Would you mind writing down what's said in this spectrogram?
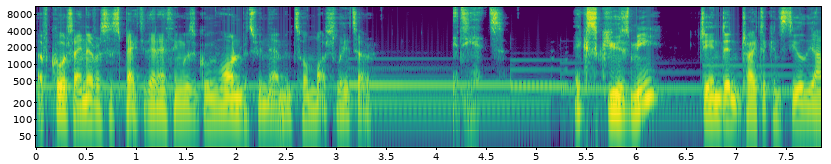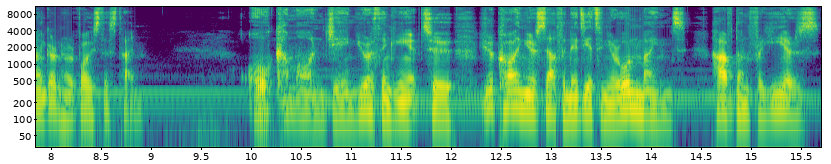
Of course, I never suspected anything was going on between them until much later. Idiot. Excuse me? Jane didn't try to conceal the anger in her voice this time. Oh, come on, Jane, you're thinking it too. You're calling yourself an idiot in your own mind. Have done for years.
